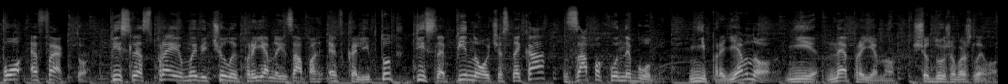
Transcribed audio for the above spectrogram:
По ефекту після спрею ми відчули приємний запах евкаліпту. Після пінного очисника запаху не було. Ні приємного, ні неприємного, що дуже важливо.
